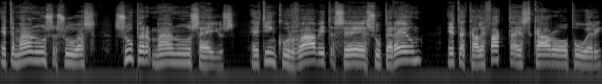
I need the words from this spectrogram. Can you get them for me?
et manus suas super manus eius, et incurvavit se super eum, et calefacta est caro pueri.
